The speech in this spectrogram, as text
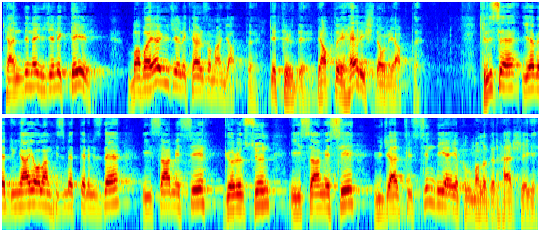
kendine yücelik değil, babaya yücelik her zaman yaptı, getirdi. Yaptığı her işte onu yaptı. Kiliseye ve dünyaya olan hizmetlerimizde İsa Mesih görülsün, İsa Mesih yüceltilsin diye yapılmalıdır her şeyi.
